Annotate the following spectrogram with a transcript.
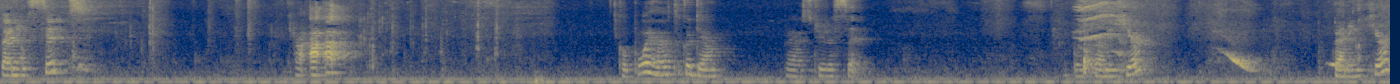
Benny sit. Ah, ah, ah. Good boy, that's a good down. I asked you to sit. Benny here. Benny here.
